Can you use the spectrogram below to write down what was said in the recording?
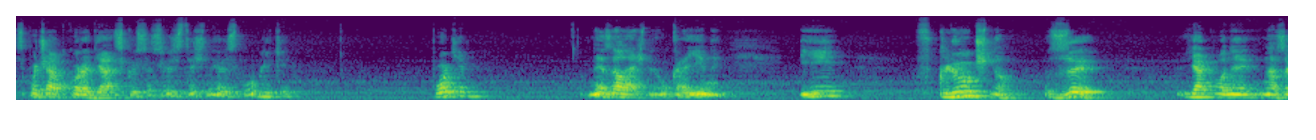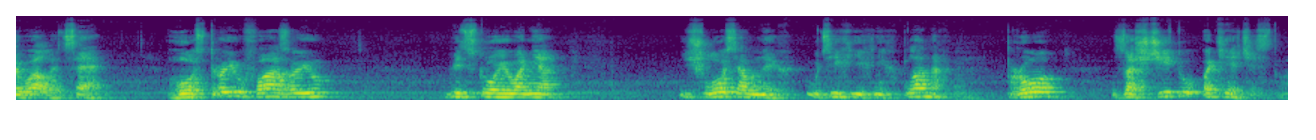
спочатку Радянської Соціалістичної Республіки, потім Незалежної України і включно з, як вони називали це, гострою фазою відстоювання йшлося в них у цих їхніх планах про защиту Отечества.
